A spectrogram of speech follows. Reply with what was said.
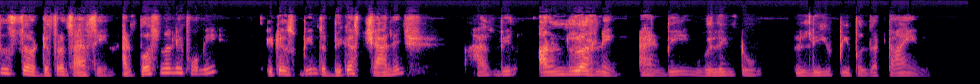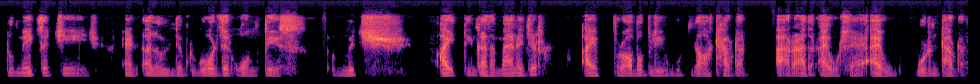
is the difference I have seen. And personally for me, it has been the biggest challenge has been unlearning and being willing to leave people the time to make the change and allowing them to go at their own pace, which I think as a manager, I probably would not have done. Or rather, I would say I wouldn't have done.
